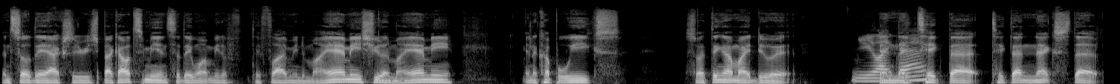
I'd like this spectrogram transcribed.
And so they actually reached back out to me and said they want me to, they fly me to Miami, shoot Mm-hmm. in Miami in a couple weeks. So I think I might do it You like and that take that, take that next step,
